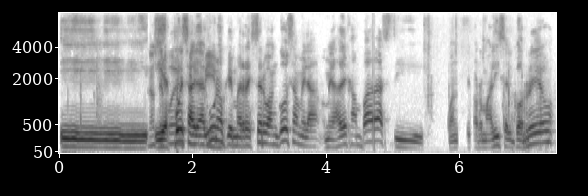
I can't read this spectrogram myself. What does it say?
y, No y después hay algunos que me reservan cosas, me, la- me las dejan pagas y cuando se normaliza el correo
